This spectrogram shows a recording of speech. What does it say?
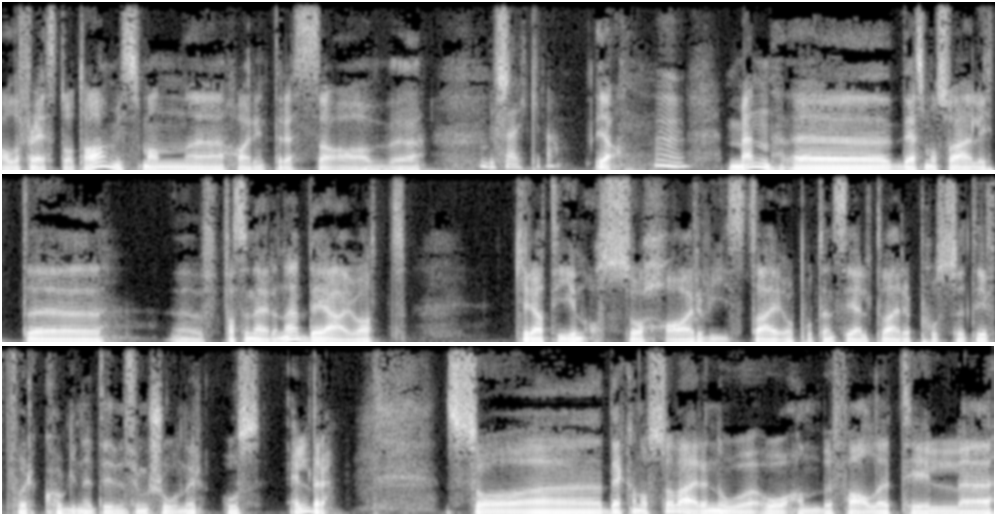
aller fleste å ta, hvis man uh, har interesse av eh, Bli sterkere. ja. Men uh, det som også er litt eh, fascinerende, det er jo at kreatin også har vist seg å potensielt være positivt for kognitive funksjoner hos eldre. Så eh, det kan også være noe å anbefale til eh,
